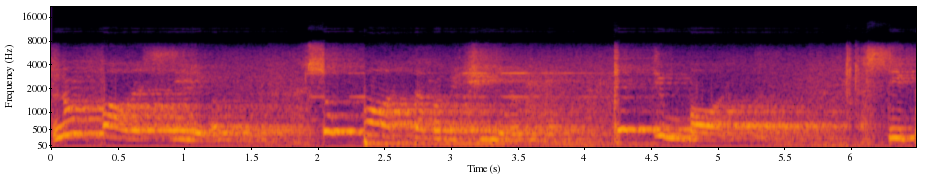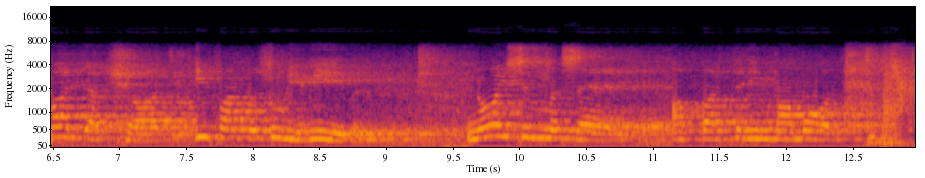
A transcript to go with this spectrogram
Non fa ora stiva, supportami vicino, che ti importa? Sti pagliacciati, li fanno solo vivere. Noi siamo seri, apparteniamo a morte.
